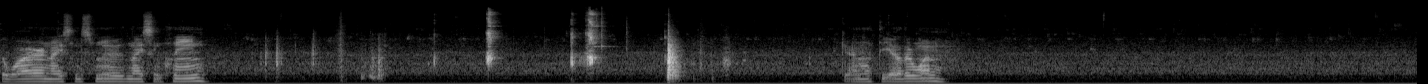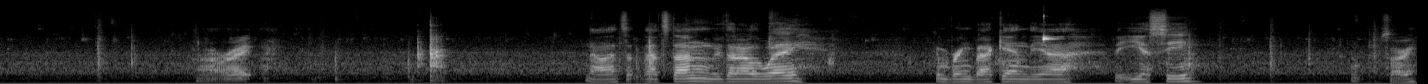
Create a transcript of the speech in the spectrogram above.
the wire nice and smooth, nice and clean. Again with the other one. Alright. That's done. Move that out of the way. You can bring back in the uh, the ESC. Oh, sorry.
